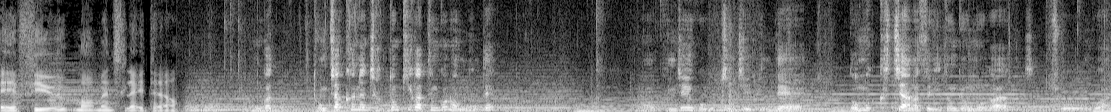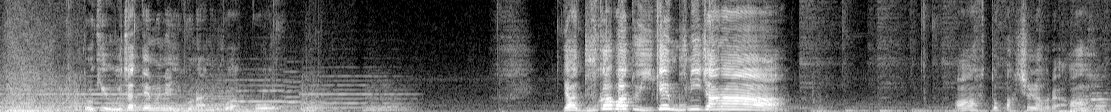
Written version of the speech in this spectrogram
A few moments later. 뭔가 동작하는 작동키 같은 건 없는데? 어, 굉장히 고급진 집인데 너무 크지 않아서 이동 경로가 좋은 것 같아요. 여기 의자 때문에 이건 아닌 것 같고 야 누가 봐도 이게 문이잖아 아또 빡칠라 그래 아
